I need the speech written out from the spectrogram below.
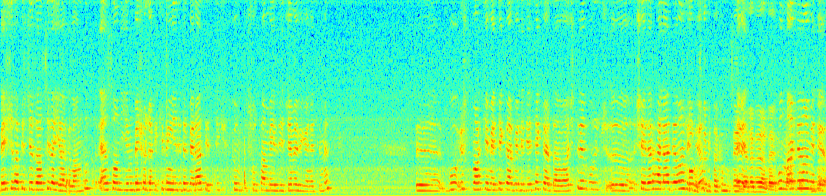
5 yıl hapis cezasıyla yargılandık. En son 25 Ocak 2007'de beraat ettik. Sultanbeyli Cemevi yönetimi. E, bu üst mahkemeye tekrar belediye tekrar dava açtı ve bu e, şeyler hala devam ediyor. Sonuçta bir takım Evet, engellemelerle. Bunlar devam ediyor.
